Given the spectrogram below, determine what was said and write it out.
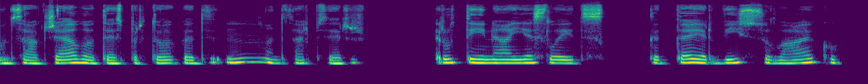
un sākt žēloties par to, ka mm, mans darbs ir rutīnā ieslīdis, ka te ir visu laiku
